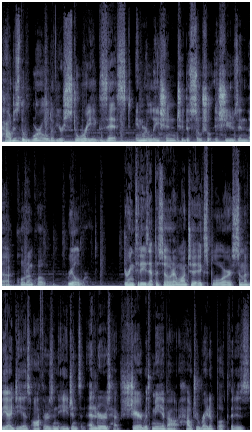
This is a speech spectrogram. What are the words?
how does the world of your story exist in relation to the social issues in the quote unquote real world? During today's episode, I want to explore some of the ideas authors and agents and editors have shared with me about how to write a book that is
